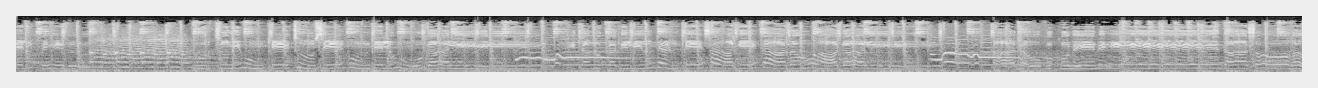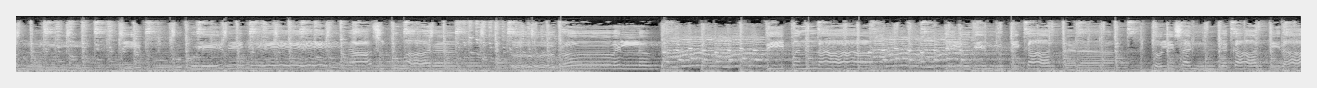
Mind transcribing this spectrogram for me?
పేరు. కూర్చుని ఉంటే చూసే గుండెలు ఊగాలి. ఇతను కదిలిందంటే సాగే కాలం ఆగాలి. ఆ నవ్వుకునేనే దాసోహం. ఏ పువ్వుకు లేదే ఆ ఓ గోవెల్లో దీపంలా తెలుగింటి కాంతరా. சஞ்ச காந்திரா.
